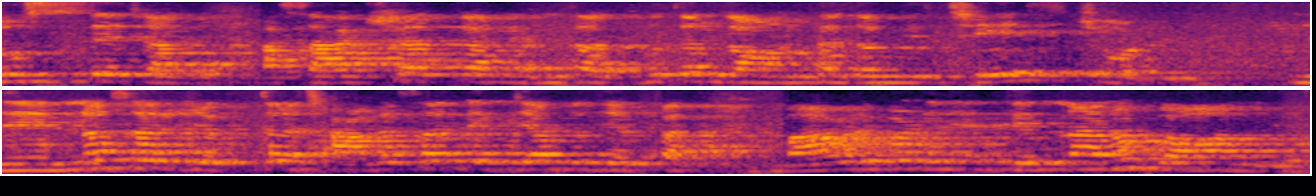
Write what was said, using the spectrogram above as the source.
చూస్తే చాలు. ఆ సాక్షాత్కారం ఎంత అద్భుతంగా ఉంటుందో మీరు చేసి చూడండి. నేను ఎన్నోసార్లు చెప్తాను చాలాసార్లు ఎగ్జాంపుల్ చెప్పాను. మామిడి పండు నేను తిన్నాను బాగుంది.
